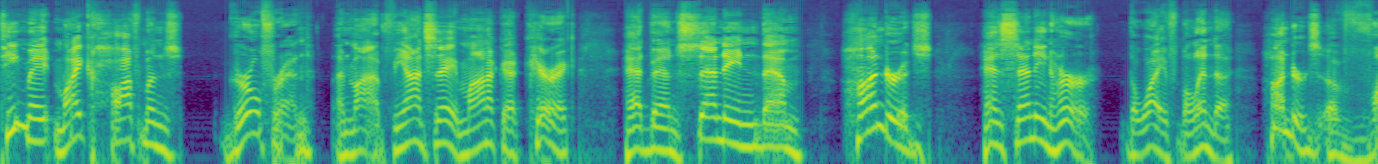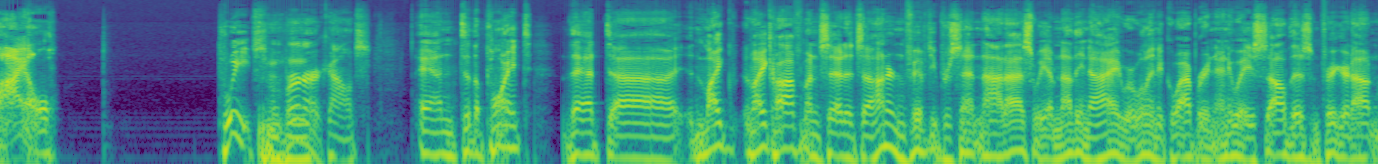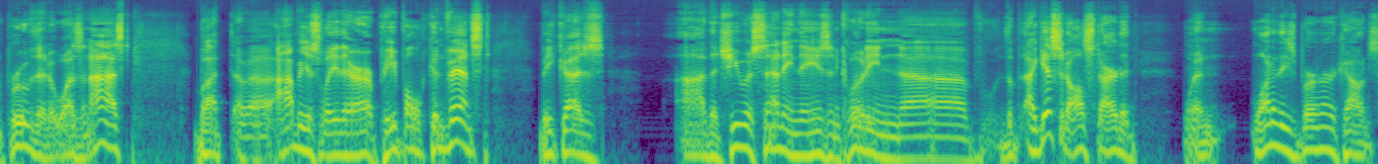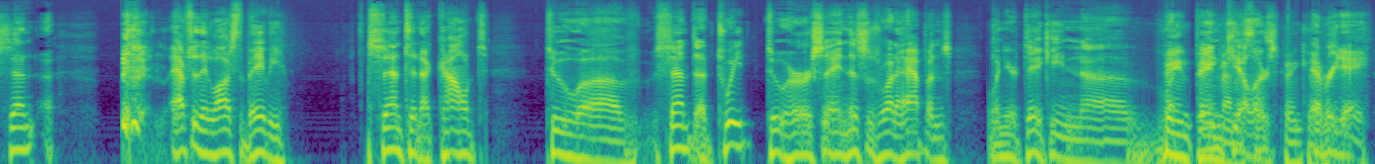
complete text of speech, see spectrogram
teammate Mike Hoffman's girlfriend and my fiance Monika Caryk had been sending them hundreds, had sending her, the wife Melinda, hundreds of vile tweets from burner accounts, and to the point that uh, Mike Mike Hoffman said it's 150 percent not us. We have nothing to hide. We're willing to cooperate in any way to solve this and figure it out and prove that it wasn't us. But uh, obviously, there are people convinced because uh, that she was sending these, including uh, the. I guess it all started when one of these burner accounts sent after they lost the baby, sent an account to uh, sent a tweet to her saying this is what happens when you're taking uh, Pain- pain painkillers medicines, painkillers. every day,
